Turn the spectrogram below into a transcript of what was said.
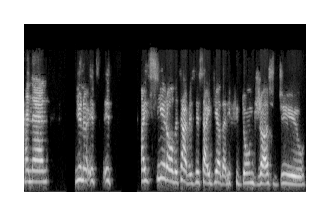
And then, you know, it's, it's, I see it all the time is this idea that if you don't just do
